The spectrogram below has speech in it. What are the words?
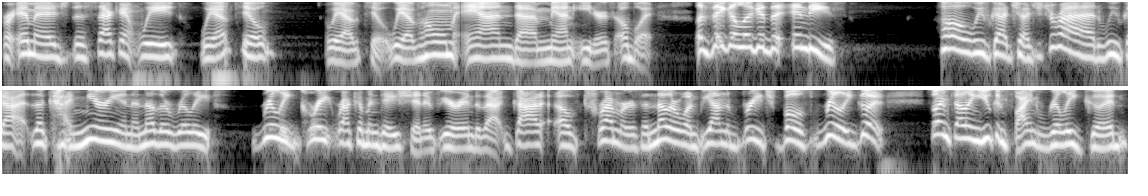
for Image, the second week we have two. We have two. We have Home and uh, Man Eaters. Oh boy, let's take a look at the indies. Oh, we've got Judge Dredd. We've got the Chimerian, another really really great recommendation if you're into that. God of Tremors, another one, Beyond the Breach, both really good. So I'm telling you, you can find really good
